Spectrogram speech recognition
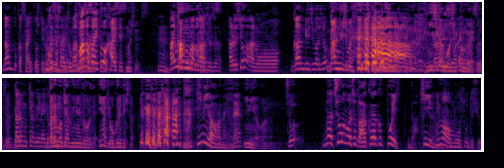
なんとか斎藤っていうのマサ斎藤マサ斎藤は解説の人です。うん。あれも今韓国語関節、あれでしょ？あのー、岩流島でしょ？巌流島です。あー2時間50分ぐらい 誰も客いないところ誰も客いないところで、猪木遅れてきたっていう 意味がわかんないよね。意味がわからない。そ、な、長野はちょっと悪役っぽいんだ。ヒールなんだ。今はもうそうでしょ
